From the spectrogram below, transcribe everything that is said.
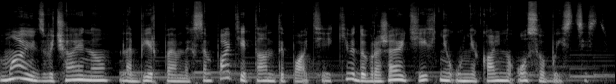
мають, звичайно, набір певних симпатій та антипатій, які відображають їхню унікальну особистість.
